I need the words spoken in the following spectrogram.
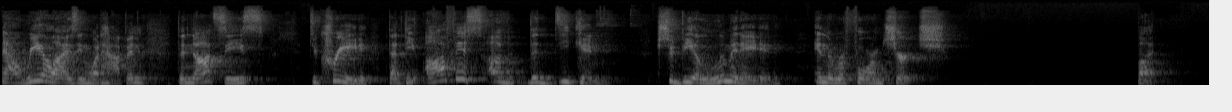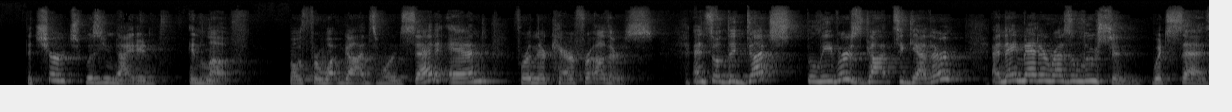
Now, realizing what happened, the Nazis decreed that the office of the deacon should be eliminated in the Reformed Church. But the church was united in love, both for what God's word said and for in their care for others. And so the Dutch believers got together and they made a resolution which says,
